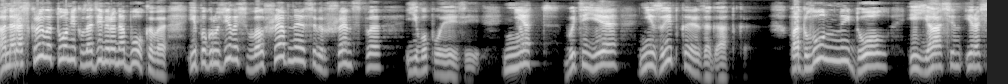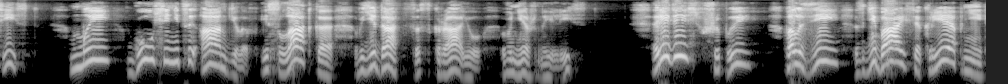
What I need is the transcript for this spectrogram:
Она раскрыла томик Владимира Набокова и погрузилась в волшебное совершенство его поэзии. Нет, бытие — незыбкая загадка. Подлунный дол и ясен и расист. Мы — гусеницы ангелов, и сладко въедаться с краю в нежный лист. Рядись в шипы, Ползи, сгибайся, крепни,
